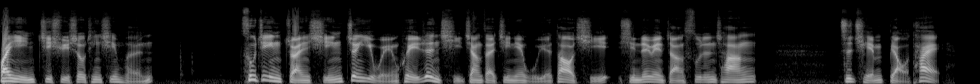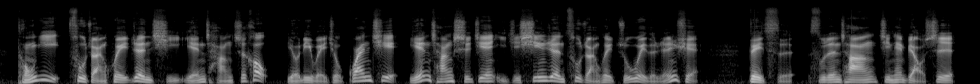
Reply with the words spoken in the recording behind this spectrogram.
欢迎继续收听新闻。促进转型正义委员会任期将在今年五月到期，行政院长苏贞昌之前表态同意促转会任期延长之后，有立委就关切延长时间以及新任促转会主委的人选。对此，苏贞昌今天表示，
